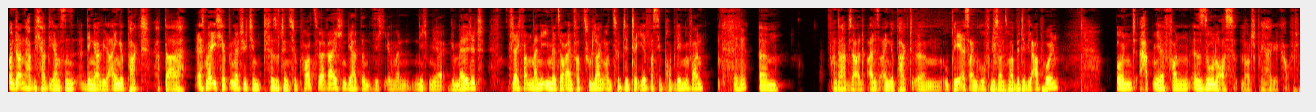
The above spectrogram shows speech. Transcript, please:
und dann habe ich halt die ganzen Dinger wieder eingepackt. Hab da erstmal, ich habe natürlich den, versucht, den Support zu erreichen. Der hat dann sich irgendwann nicht mehr gemeldet. Vielleicht waren meine E-Mails auch einfach zu lang und zu detailliert, was die Probleme waren. Mhm. Ähm, und dann habe ich halt alles eingepackt, ähm, UPS angerufen, die sollen es mal bitte wieder abholen. Und habe mir von Sonos Lautsprecher gekauft.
